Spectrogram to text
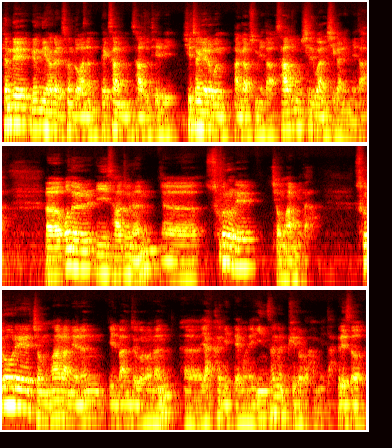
명리학을 선도하는 백산 사주 TV 시청자 여러분 반갑습니다. 사주 실관 시간입니다. 어, 오늘 이 사주는 어, 수월의 정화입니다. 수월의 정화라면은 일반적으로는 어, 약하기 때문에 인성을 필요로 합니다. 그래서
